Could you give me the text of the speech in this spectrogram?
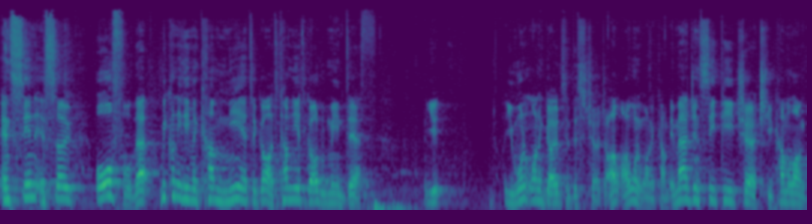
and sin is so awful that we couldn't even come near to God. To come near to God would mean death. You, you wouldn't want to go to this church. I, I wouldn't want to come. Imagine CPE Church. You come along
